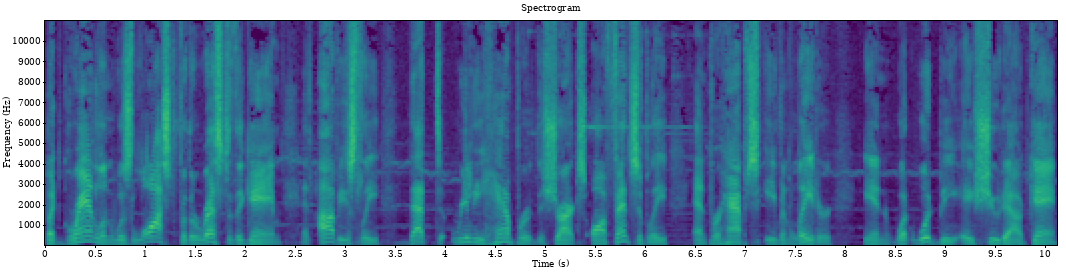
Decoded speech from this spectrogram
But Granlund was lost for the rest of the game, and obviously that really hampered the Sharks offensively, and perhaps even later in what would be a shootout game.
